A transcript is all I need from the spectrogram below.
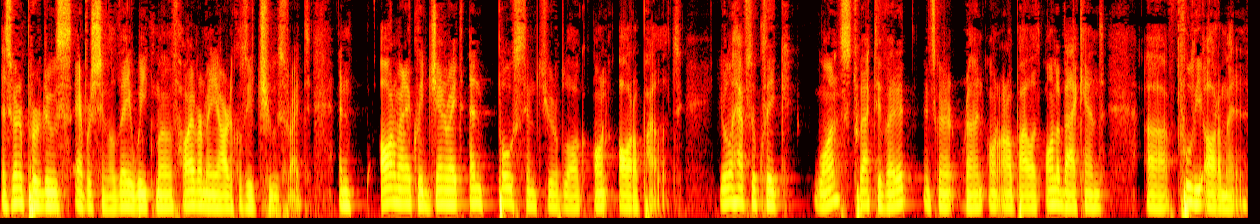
It's going to produce every single day, week, month, however many articles you choose, right? And automatically generate and post them to your blog on autopilot. You only have to click once to activate it. It's going to run on autopilot on the back end, uh, fully automated.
